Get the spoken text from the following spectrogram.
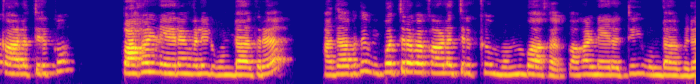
காலத்திற்கும் பகல் நேரங்களில் உண்டாகிற அதாவது உபத்திரவ காலத்திற்கு முன்பாக பகல் நேரத்தில் உண்டாகிற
